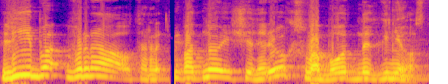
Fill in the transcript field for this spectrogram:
либо в раутер в одной из четырех свободных гнезд.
